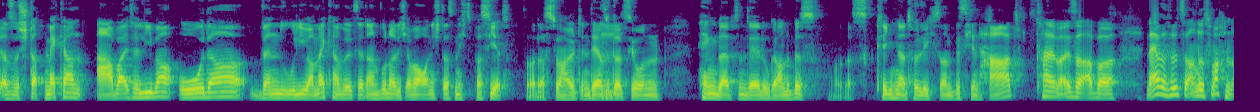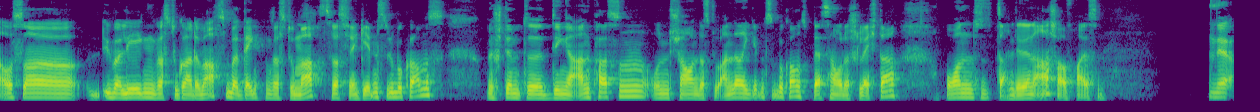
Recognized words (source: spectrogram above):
also statt meckern, arbeite lieber oder wenn du lieber meckern willst, ja, dann wundere dich aber auch nicht, dass nichts passiert. So, dass du halt in der mhm. Situation hängen bleibst, in der du gerade bist. Das klingt natürlich so ein bisschen hart teilweise, aber naja, was willst du anderes machen, außer überlegen, was du gerade machst, überdenken, was du machst, was für Ergebnisse du bekommst, bestimmte Dinge anpassen und schauen, dass du andere Ergebnisse bekommst, besser oder schlechter und dann dir den Arsch aufreißen. Ja.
